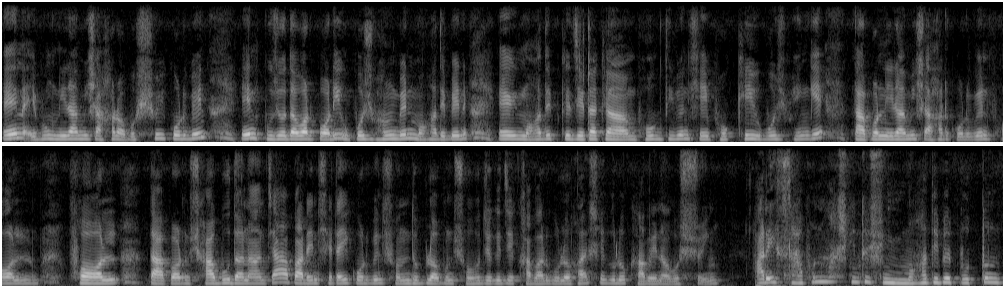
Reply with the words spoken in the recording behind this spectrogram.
এন, এবং নিরামিষ আহার অবশ্যই করবেন। এন, পুজো দেওয়ার পরেই উপোস ভাঙবেন মহাদেবের। এই মহাদেবকে যেটা ভোগ দিবেন সেই ভোগ খেয়ে উপোস ভেঙে তারপর নিরামিষ আহার করবেন। ফল ফল, তারপর সাবুদানা যা পারেন সেটাই করবেন। সন্ধব সহযোগে যে খাবারগুলো হয় সেগুলো খাবেন অবশ্যই। আর এই শ্রাবণ মাস কিন্তু মহাদেবের প্রত্যন্ত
